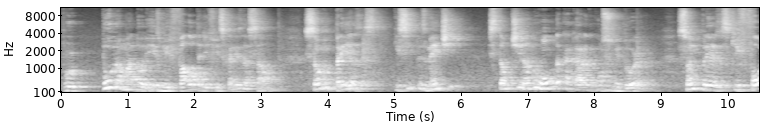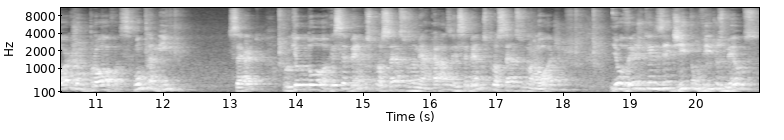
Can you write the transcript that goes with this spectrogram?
por puro amadorismo e falta de fiscalização são empresas que simplesmente estão tirando onda com a cara do consumidor. São empresas que forjam provas contra mim, certo? Porque eu estou recebendo os processos na minha casa, recebendo os processos na loja, e eu vejo que eles editam vídeos meus,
